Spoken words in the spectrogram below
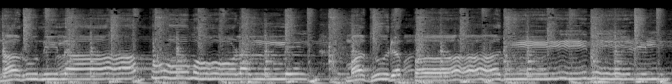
നറുനില പൂമോളല്ലേ? മധുരപ്പാതീനേഴിൽ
